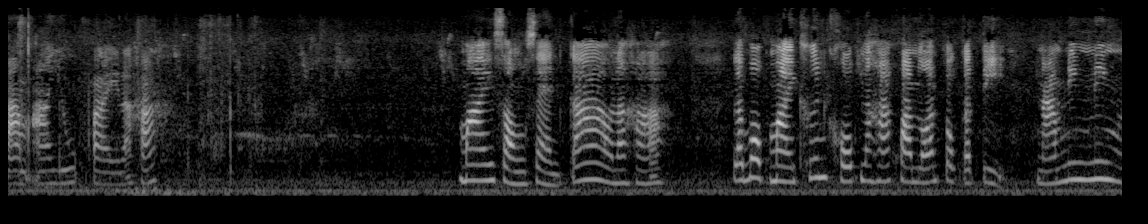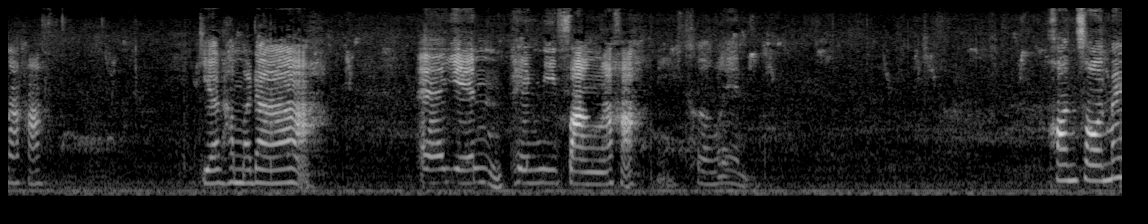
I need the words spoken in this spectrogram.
ตามอายุไปนะคะ ไม้สองแสนเก้านะคะ ระบบไม้ขึ้นครบนะคะ ความร้อนปกติ น้ำนิ่งๆนะคะ เกียร์ธรรมดา แอร์เย็น เพลงมีฟังนะคะ นี่เครื่องเล่น คอนโซลไม่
